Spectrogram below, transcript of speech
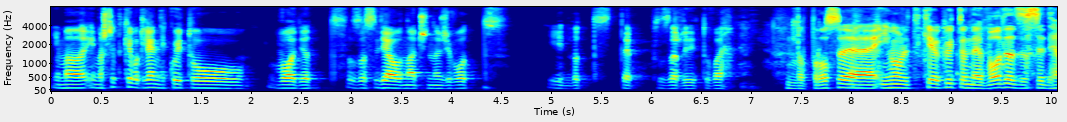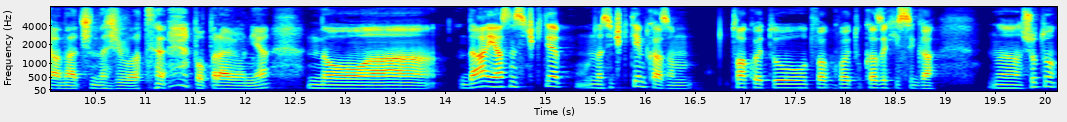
Има, имаш ли такива клиенти, които водят заседял начин на живот и идват с теб заради това? Въпросът е, имам ли такива, които не водят заседял начин на живота по правилния, но а, да, и аз на всичките, на всичките им казвам, това, което, това, което казах и сега. А, защото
